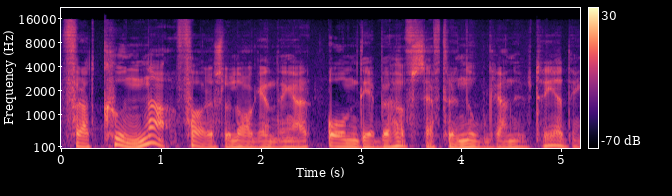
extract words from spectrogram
för att kunna föreslå lagändringar om det behövs efter en noggrann utredning.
